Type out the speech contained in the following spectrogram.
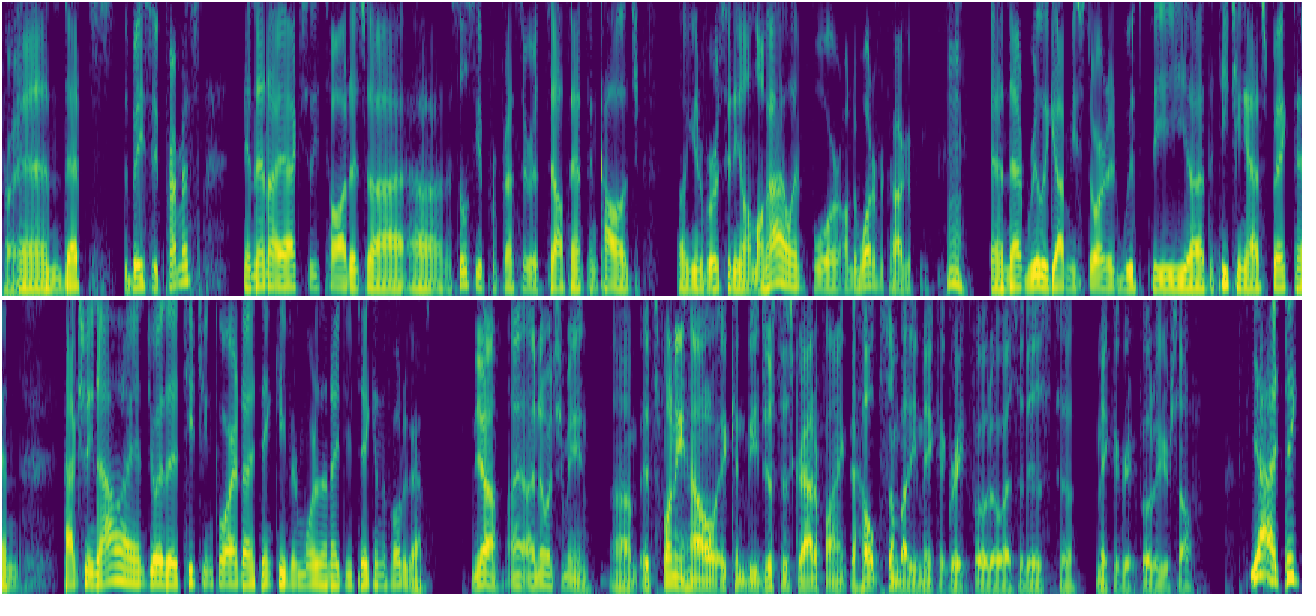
Right. And that's the basic premise. And then I actually taught as uh, uh, an associate professor at Southampton College uh, University on Long Island for underwater photography. Hmm. And that really got me started with the uh, the teaching aspect. And actually, now I enjoy the teaching part. I think even more than I do taking the photographs. Yeah, I, I know what you mean. Um, it's funny how it can be just as gratifying to help somebody make a great photo as it is to make a great photo yourself. Yeah, I think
